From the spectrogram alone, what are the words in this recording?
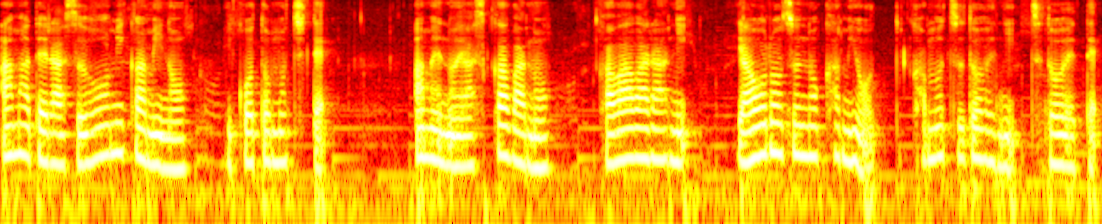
天照大神の御持ちて。雨の安川の河原に八百万の神をかむ集えに集えて。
